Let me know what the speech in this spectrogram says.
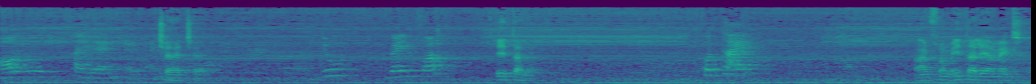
all you Thailand uh, I know. Chai, chai. you where you from Italy. คนไทย I'm from Italy and Mexico.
